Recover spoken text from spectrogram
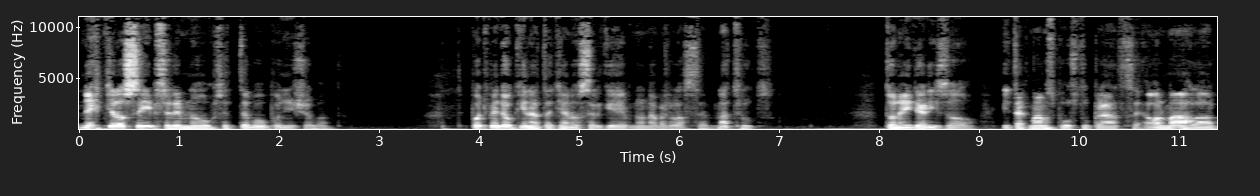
Nechtělo se jí přede mnou před tebou ponižovat. Pojďme do kina, Tatiano Sergejevno, navrhla jsem. Na truc. To nejde, Lizo. I tak mám spoustu práce a on má hlad.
